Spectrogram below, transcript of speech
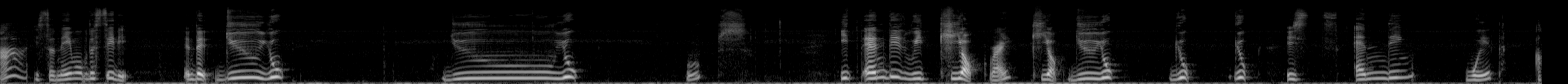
Ah, it's the name of the city. And then 뉴욕. 뉴욕. Oops. It ended with 기억, right? 기억. 뉴욕. 욕. 욕 is ending with a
